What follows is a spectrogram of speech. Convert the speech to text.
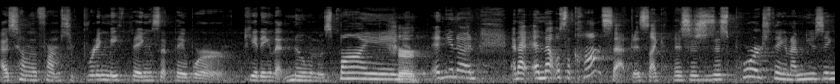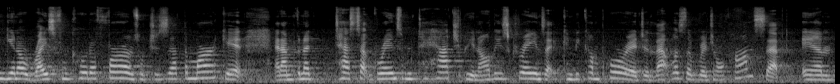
I was telling the farmers to bring me things that they were getting that no one was buying. Sure. And, and, you know, and and, I, and that was the concept. It's like this is this porridge thing, and I'm using you know rice from Koda Farms, which is at the market, and I'm going to test out grains from Tehachapi and all these grains that can become porridge, and that was the original concept. And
